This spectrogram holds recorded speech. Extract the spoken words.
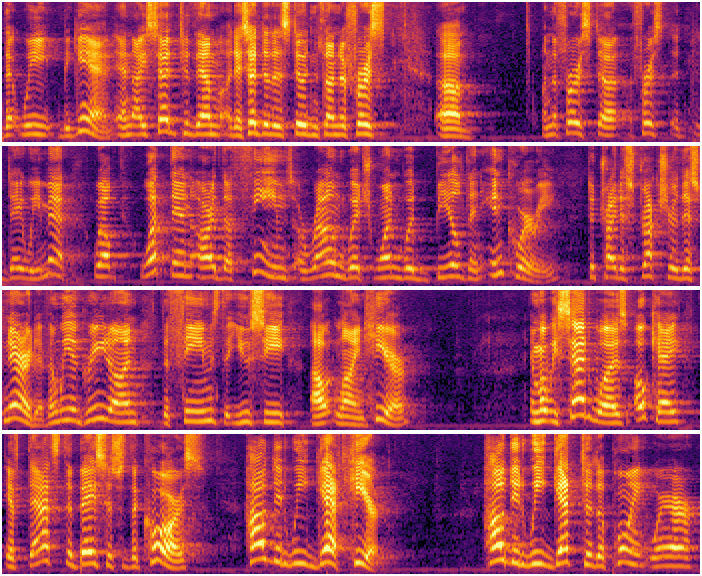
that we began. And I said to them, I said to the students on the first, um, on the first, uh, first day we met, well, what then are the themes around which one would build an inquiry to try to structure this narrative? And we agreed on the themes that you see outlined here. And what we said was okay, if that's the basis of the course, how did we get here? How did we get to the point where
